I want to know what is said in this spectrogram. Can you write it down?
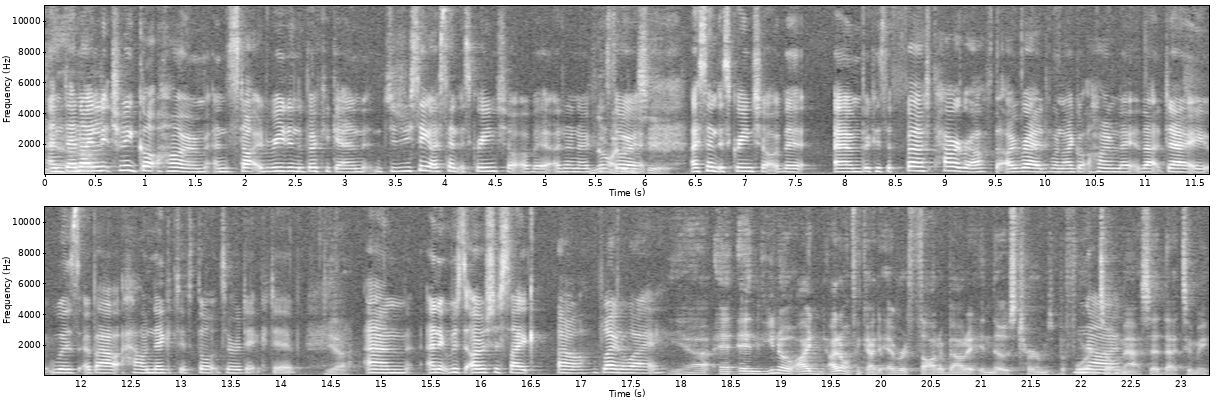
And then I literally got home and started reading the book again. Did you see? I sent a screenshot of it. I don't know if No, you I saw didn't it. see it. I sent a screenshot of it um, because the first paragraph that I read when I got home later that day was about how negative thoughts are addictive. Yeah. Um, and it was I was just like, oh, blown away. Yeah, and, and you know, I I don't think I'd ever thought about it in those terms before until Matt said that to me,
